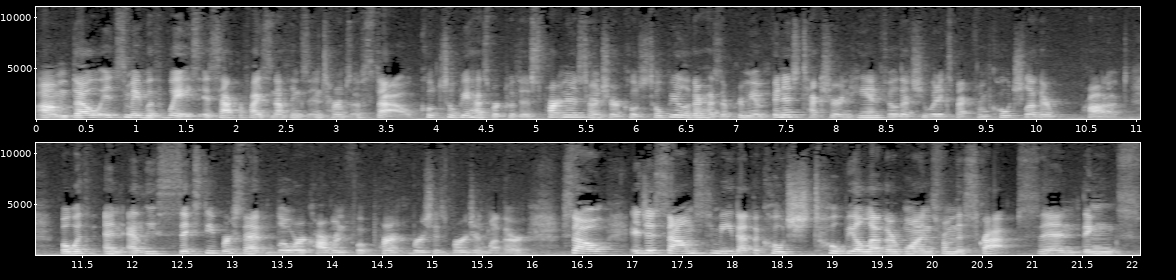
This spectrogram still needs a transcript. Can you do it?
Um, though it's made with waste, it sacrificed nothing in terms of style. Coachtopia has worked with its partners to ensure Coachtopia leather has a premium finish, texture, and hand feel that you would expect from Coach leather product, but with an at least 60% lower carbon footprint versus virgin leather. So it just sounds to me that the Coachtopia leather ones from the scraps and things,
